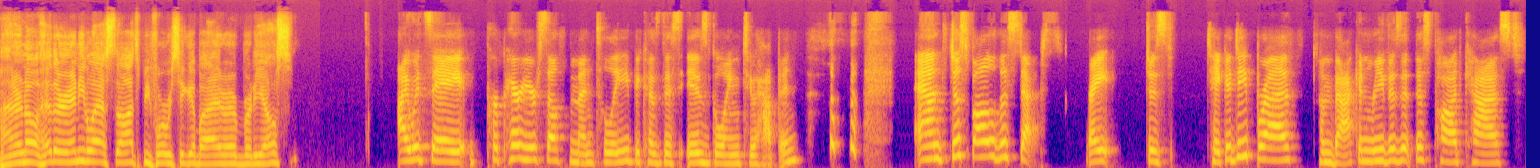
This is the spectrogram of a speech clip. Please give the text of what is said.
I don't know, Heather, any last thoughts before we say goodbye to everybody else? I would say prepare yourself mentally because this is going to happen. and just follow the steps, right? Just take a deep breath, come back and revisit this podcast,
